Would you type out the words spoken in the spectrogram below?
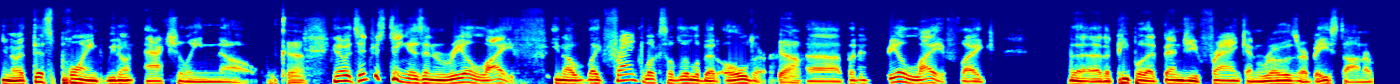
you know, at this point, we don't actually know. Okay. You know, what's interesting is in real life, you know, like Frank looks a little bit older. Yeah. Uh, but in real life, like the the people that Benji, Frank, and Rose are based on are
